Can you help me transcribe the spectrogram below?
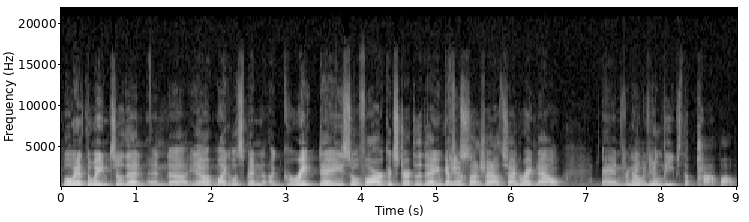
Well, we have to wait until then. And, uh, you know, Yeah. Michael, it's been a great day so far. Good start to the day. We've got Yeah. some sunshine outside right now. And For now we for do. leaves to pop up.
